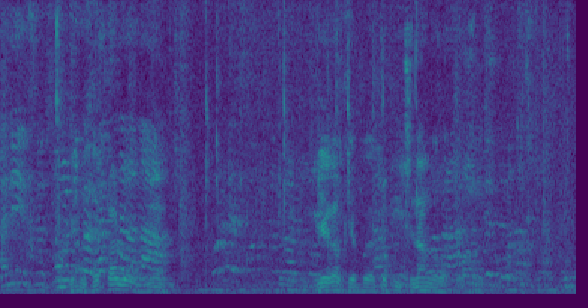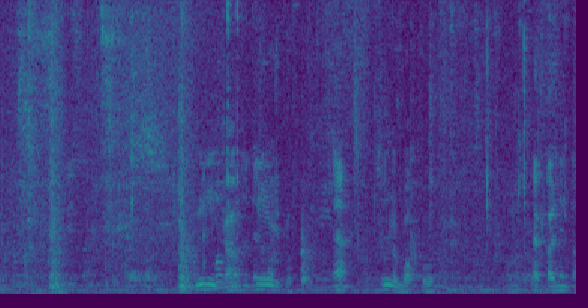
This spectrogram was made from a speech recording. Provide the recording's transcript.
아니, 그 그냥 색깔로. 보면 얘가 걔보다 조금 진한 거 같아. 음, 야, 국물 줘. 예? 국물 먹고. 헷갈린다.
